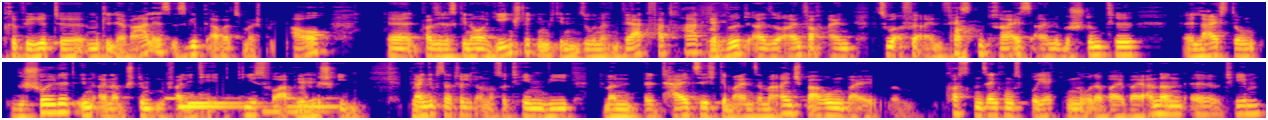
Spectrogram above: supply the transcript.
präferierte Mittel der Wahl ist. Es gibt aber zum Beispiel auch äh, quasi das genaue Gegenstück, nämlich den sogenannten Werkvertrag. Der wird also einfach ein, zu, für einen festen Preis eine bestimmte äh, Leistung geschuldet in einer bestimmten Qualität. Die ist vorab mhm. beschrieben. Dann gibt es natürlich auch noch so Themen wie, man äh, teilt sich gemeinsame Einsparungen bei ähm, Kostensenkungsprojekten oder bei, bei anderen äh, Themen.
